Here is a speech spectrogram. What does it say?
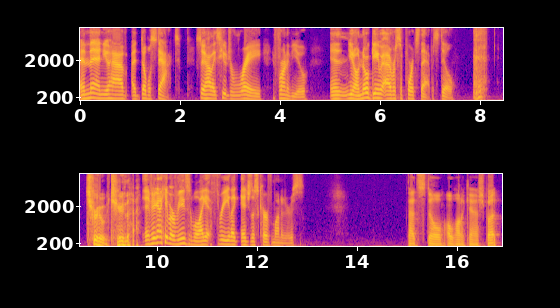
and then you have a double stacked. So you have like this huge array in front of you, and you know no game ever supports that, but still, True, true that. if you're gonna keep it reasonable, I get three like edgeless curved monitors. That's still a lot of cash, but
